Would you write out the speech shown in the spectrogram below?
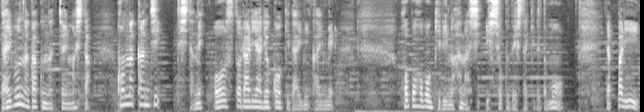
だいぶ長くなっちゃいました。こんな感じでしたね。オーストラリア旅行記第2回目。ほぼほぼ義理の話一色でしたけれども、やっぱり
